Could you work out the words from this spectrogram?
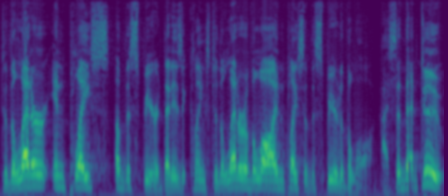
To the letter in place of the Spirit. That is, it clings to the letter of the law in place of the Spirit of the law. I said that too.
